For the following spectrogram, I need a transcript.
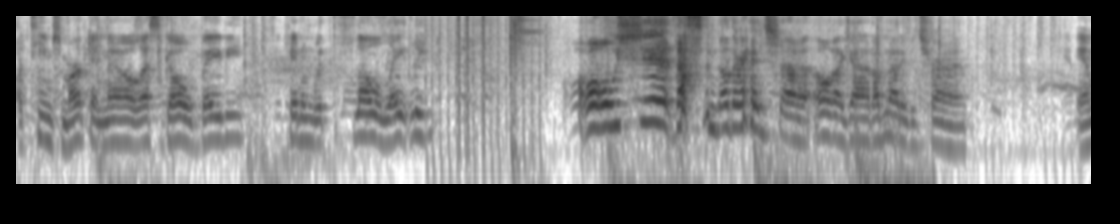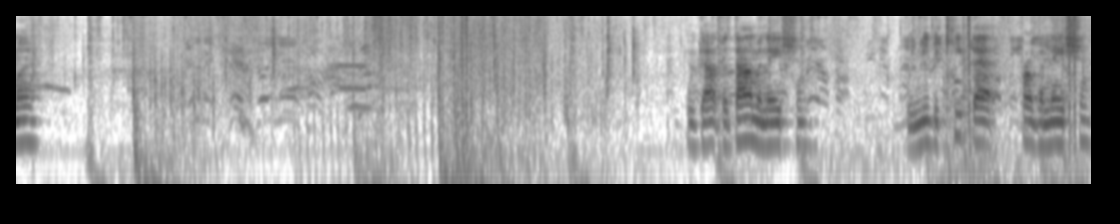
Our team's murking now. Let's go, baby. Hit him with the flow lately. Oh shit! That's another headshot. Oh my god, I'm not even trying. Am I? We got the domination. We need to keep that for the nation.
